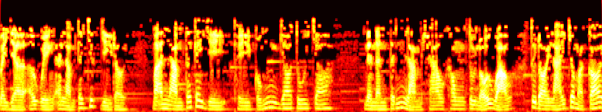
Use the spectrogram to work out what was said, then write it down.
Bây giờ ở huyện anh làm tới chức gì rồi, mà anh làm tới cái gì thì cũng do tôi cho. Nên anh tính làm sao không tôi nổi quạo, tôi đòi lại cho mà coi.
